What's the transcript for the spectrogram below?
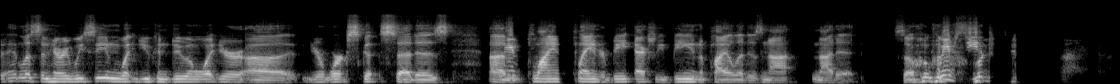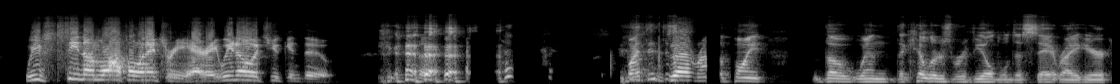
hey, listen, Harry. We've seen what you can do and what your uh your work set is. Um, We've- flying plane or be actually being a pilot is not not it. So We've seen we've seen unlawful entry, Harry. We know what you can do. But I think this is around the point, though, when the killer's revealed. We'll just say it right here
